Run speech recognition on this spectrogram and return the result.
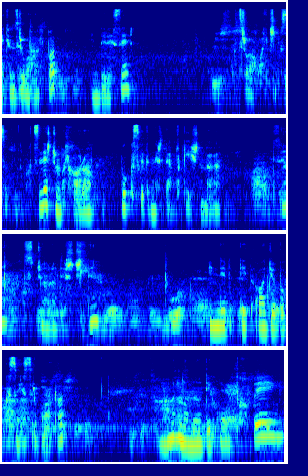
iTunes руу холбоод энэ дээрээсээ утас руу агуулчихна гэсэн. Утас нэр чинь болохоор Books гэдэг нэртэй аппликейшн байгаа. За утас ч ороод ирчлээ. Энэ дээр did audiobook гэсэн хэсэг ороод ямар номуудыг хуулах вэ?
